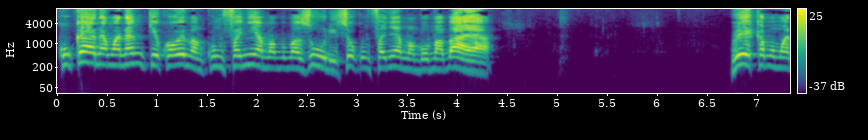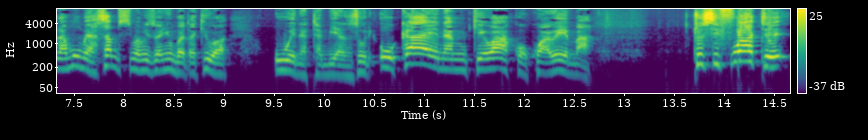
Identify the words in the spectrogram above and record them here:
Kukaa na mwanamke kwa wema kumfanyia mambo mazuri sio kumfanyia mambo mabaya. Wewe kama mwanamume hasa msimamizi wa nyumba atakiwa uwe na tabia nzuri. Ukae na mke wako kwa wema. Tusifuate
